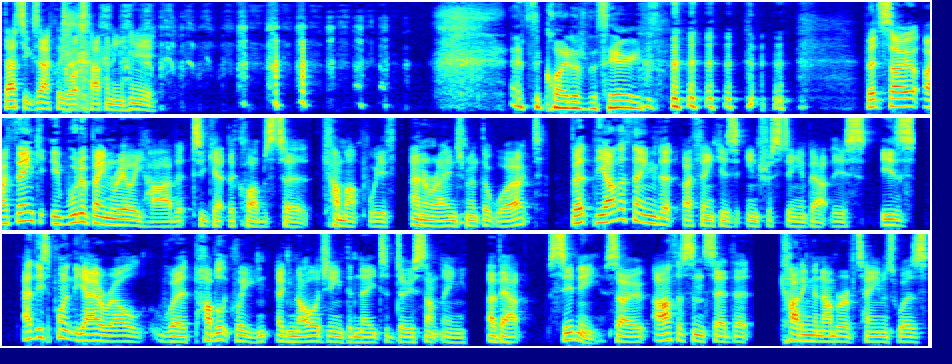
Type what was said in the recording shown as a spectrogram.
That's exactly what's happening here. That's the quote of the series. But so I think it would have been really hard to get the clubs to come up with an arrangement that worked. But the other thing that I think is interesting about this is at this point, the ARL were publicly acknowledging the need to do something about Sydney. So Arthurson said that cutting the number of teams was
